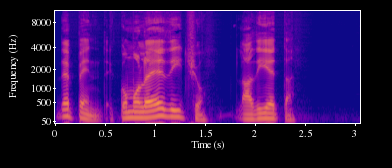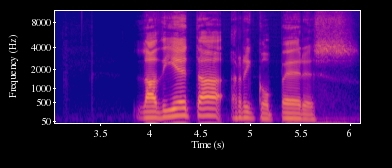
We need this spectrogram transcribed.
Depende. Como le he dicho, la dieta. La dieta Rico Pérez,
